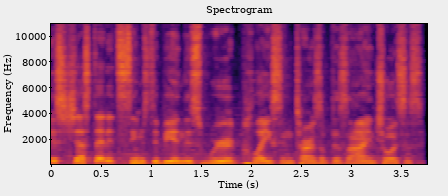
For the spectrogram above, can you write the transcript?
It's just that it seems to be in this weird place in terms of design choices.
